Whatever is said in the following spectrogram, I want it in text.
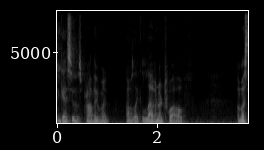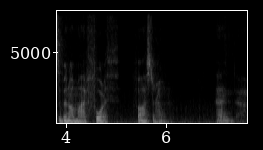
I guess it was probably when I was like 11 or 12. I must have been on my fourth foster home. And um,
